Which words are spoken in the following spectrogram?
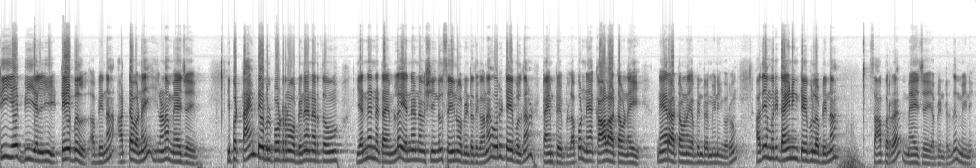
டிஏபிஎல்இ டேபிள் அப்படின்னா அட்டவணை இல்லைன்னா மேஜை. இப்போ டைம் டேபிள் போடுறோம் அப்படின்னா என்ன அர்த்தம்? என்னென்ன டைமில் என்னென்ன விஷயங்கள் செய்யணும் அப்படின்றதுக்கான ஒரு டேபிள் தான் டைம் டேபிள் அப்போ நே கால அட்டவணை நேர அட்டவணை அப்படின்ற மீனிங் வரும். அதே மாதிரி டைனிங் டேபிள் அப்படின்னா சாப்பிட்ற மேஜை அப்படின்றது மீனிங்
